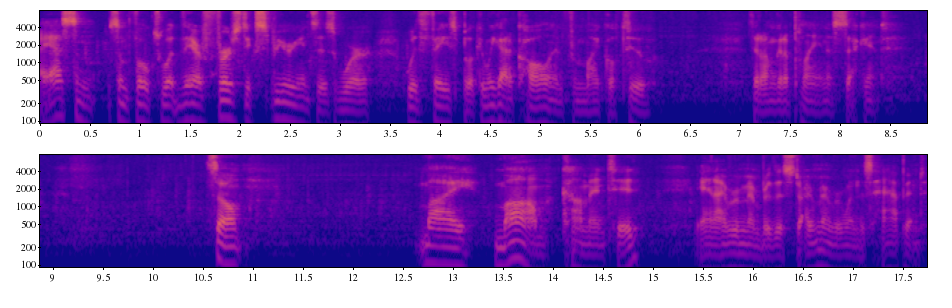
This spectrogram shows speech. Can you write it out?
I asked some, some folks what their first experiences were with Facebook. And we got a call in from Michael too that I'm going to play in a second. So my mom commented and I remember this. I remember when this happened.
